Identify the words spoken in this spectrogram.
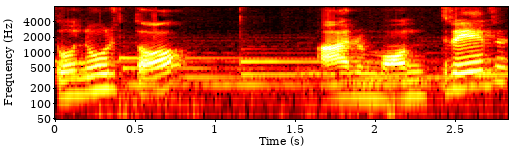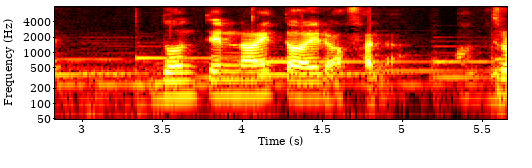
তনুর ত আর মন্ত্রের দন্তের নয় তয় রফালা ত্র।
